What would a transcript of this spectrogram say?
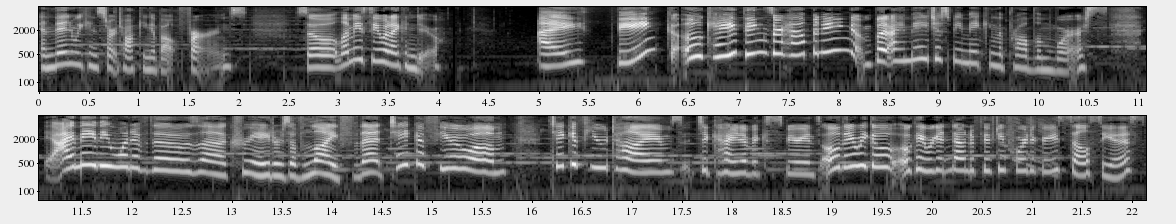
And then we can start talking about ferns. So let me see what I can do. I think okay things are happening, but I may just be making the problem worse. I may be one of those uh, creators of life that take a few um, take a few times to kind of experience. Oh, there we go. Okay, we're getting down to 54 degrees Celsius.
